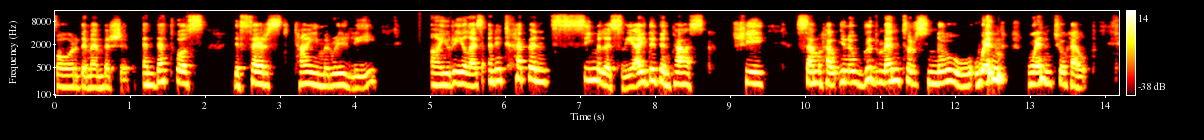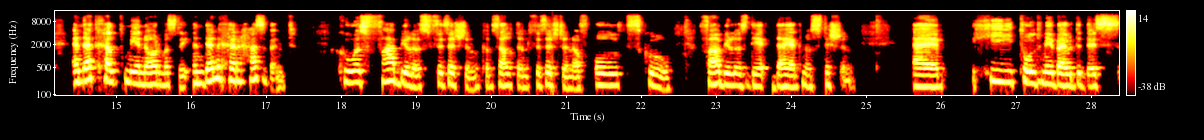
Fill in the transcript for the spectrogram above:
for the membership. And that was the first time really I realized, and it happened seamlessly. I didn't ask. She somehow, you know, good mentors know when, when to help. And that helped me enormously. And then her husband, who was fabulous physician, consultant physician of old school, fabulous di- diagnostician. Uh, he told me about this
